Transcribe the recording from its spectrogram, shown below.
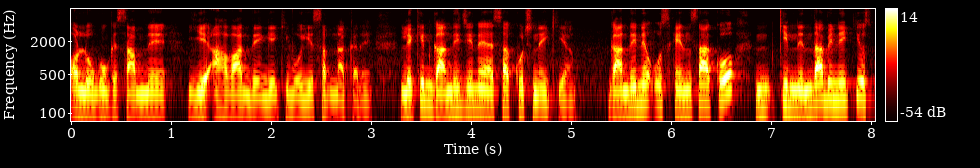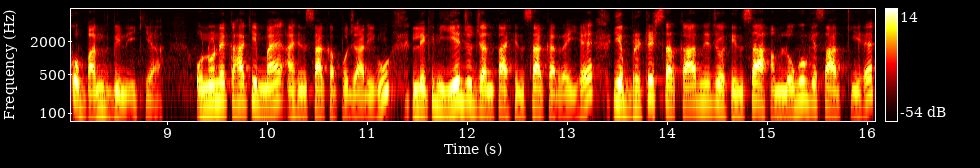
और लोगों के सामने ये आह्वान देंगे कि वो ये सब ना करें। लेकिन गांधी जी ने ऐसा कुछ नहीं किया। गांधी ने उस हिंसा को की निंदा भी नहीं की, उसको बंद भी नहीं किया। उन्होंने कहा कि मैं अहिंसा का पुजारी हूँ, लेकिन ये जो जनता हिंसा कर रही है, ये ब्रिटिश सरकार ने जो हिंसा हम लोगों के साथ की है,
